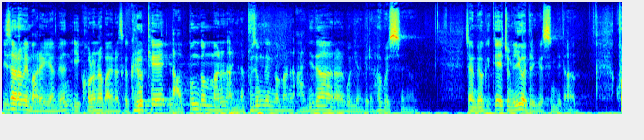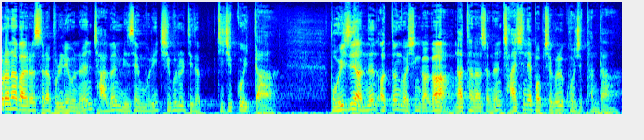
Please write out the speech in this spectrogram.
이 사람의 말에 의하면 이 코로나 바이러스가 그렇게 나쁜 것만은 아니다. 부정된 것만은 아니다라고 이야기를 하고 있어요. 제가 몇 개 좀 읽어드리겠습니다. 코로나 바이러스라 불리우는 작은 미생물이 지구를 뒤집고 있다. 보이지 않는 어떤 것인가가 나타나서는 자신의 법칙을 고집한다.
